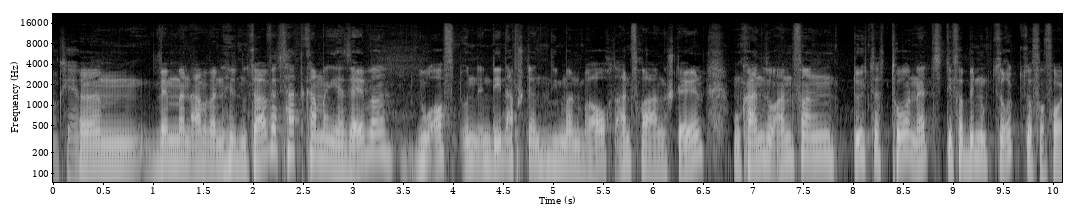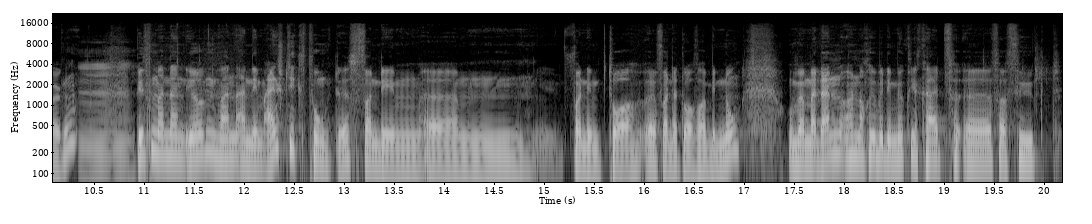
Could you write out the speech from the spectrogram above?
Okay. Ähm, wenn man aber einen Hidden Service hat, kann man ja selber so oft und in den Abständen, die man braucht, Anfragen stellen und kann so anfangen, durch das Tornetz die Verbindung zurückzuverfolgen, mhm. bis man dann irgendwann an dem Einstiegspunkt ist von dem, ähm, von dem Tor, äh, von der Torverbindung. Und wenn man dann auch noch über die Möglichkeit äh, verfügt,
